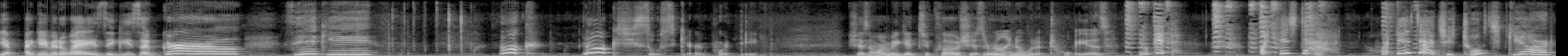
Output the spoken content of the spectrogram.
yep, I gave it away. Ziggy's a girl. Ziggy. Look, look. She's so scared, poor thing. She doesn't want me to get too close. She doesn't really know what a toy is. Look at what is that? What is that? She's so scared.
